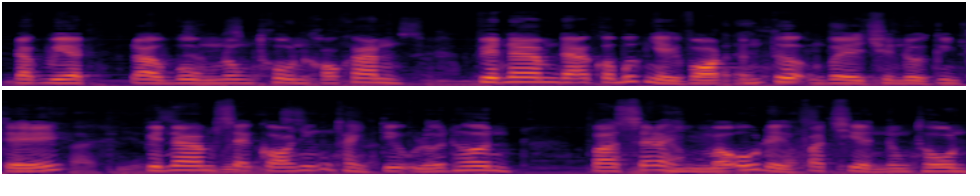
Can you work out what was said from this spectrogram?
đặc biệt là vùng nông thôn khó khăn. Việt Nam đã có bước nhảy vọt ấn tượng về chuyển đổi kinh tế. Việt Nam sẽ có những thành tựu lớn hơn và sẽ là hình mẫu để phát triển nông thôn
